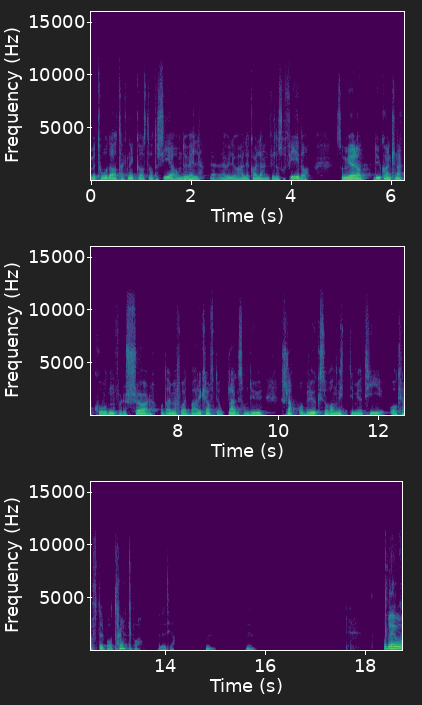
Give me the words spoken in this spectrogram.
metoder, teknikker og strategier, om du vil. Jeg vil jo heller kalle det en filosofi, da. Som gjør at du kan knekke koden for deg sjøl, og dermed få et bærekraftig opplegg som du slipper å bruke så vanvittig mye tid og krefter på å tenke på hele tida. Mm. Mm. Og det er jo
